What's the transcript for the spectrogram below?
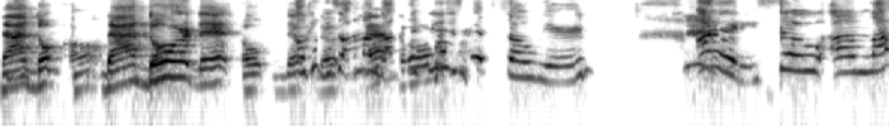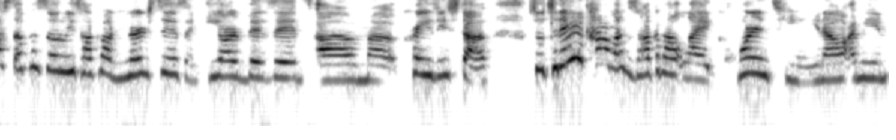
That door. Oh, that door. That. Oh. That, Okay, that- so I'm on that that. door. This is so weird. Alrighty, so um, last episode we talked about nurses and ER visits, um, uh, crazy stuff. So today I kind of wanted to talk about like quarantine. You know, I mean,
